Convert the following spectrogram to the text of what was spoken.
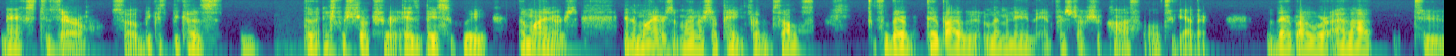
next to zero. So because because the infrastructure is basically the miners, and the miners miners are paying for themselves, so they're thereby eliminating the infrastructure cost altogether. Thereby, we're allowed to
